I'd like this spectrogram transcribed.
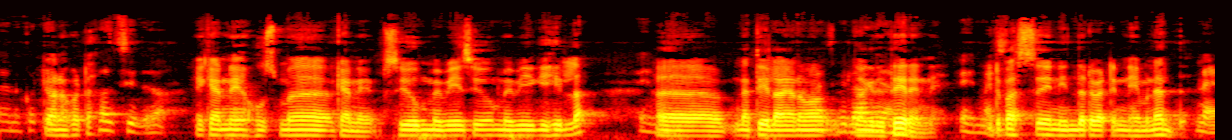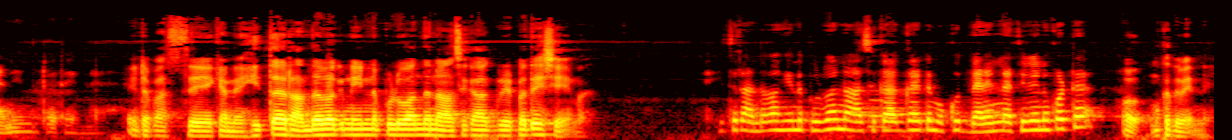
යනකොට යනකොට ඒ කියන්නේ හුස්ම කියන්නේ සියුම් මෙවි සියුම් මෙවි ගිහිල්ලා නැතිලා යනවා වගේද තේරෙන්නේ. ඊට පස්සේ නින්දට වැටෙන්නේ එහෙම නැද්ද? නෑ නින්දට වැටෙන්නේ ඊට පස්සේ කියන්නේ හිත රඳවගෙන ඉන්න පුළුවන් ද නාසිකාග්‍රේ ප්‍රදේශයේම? හිත රඳවගෙන ඉන්න පුළුවන් නාසිකාග්‍රයට මුකුත් දැනෙන්නේ නැති වෙනකොට ඔව් මොකද වෙන්නේ?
